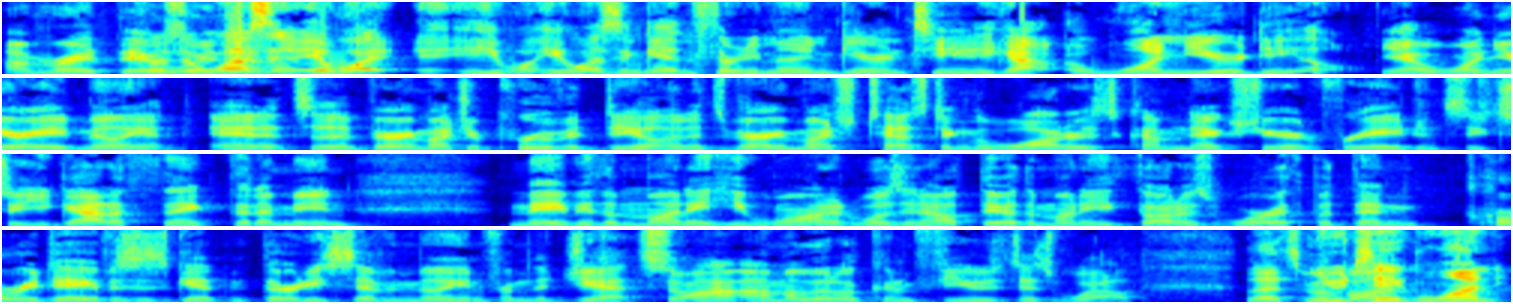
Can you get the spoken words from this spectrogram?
I'm right there. Because it wasn't, it was he, he wasn't getting 30 million guaranteed. He got a one year deal. Yeah, one year, eight million, and it's a very much a prove it deal, and it's very much testing the waters come next year in free agency. So you got to think that I mean, maybe the money he wanted wasn't out there, the money he thought it was worth, but then Corey Davis is getting thirty-seven million from the Jets, so I, I'm a little confused as well. Let's move You on. take one,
